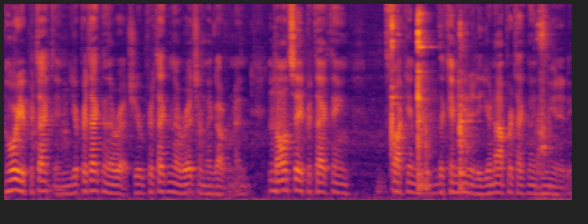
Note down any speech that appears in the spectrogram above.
who are you protecting? You're protecting the rich. You're protecting the rich and the government. Mm-hmm. Don't say protecting fucking the community. You're not protecting the community.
